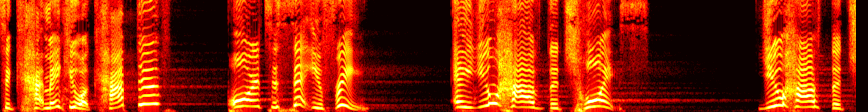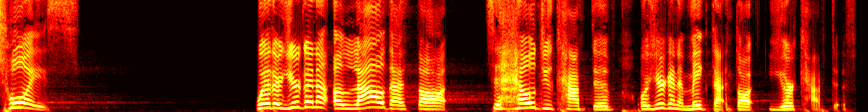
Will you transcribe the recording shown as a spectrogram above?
to ca- make you a captive, or to set you free. And you have the choice. You have the choice whether you're gonna allow that thought to hold you captive or you're gonna make that thought your captive.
